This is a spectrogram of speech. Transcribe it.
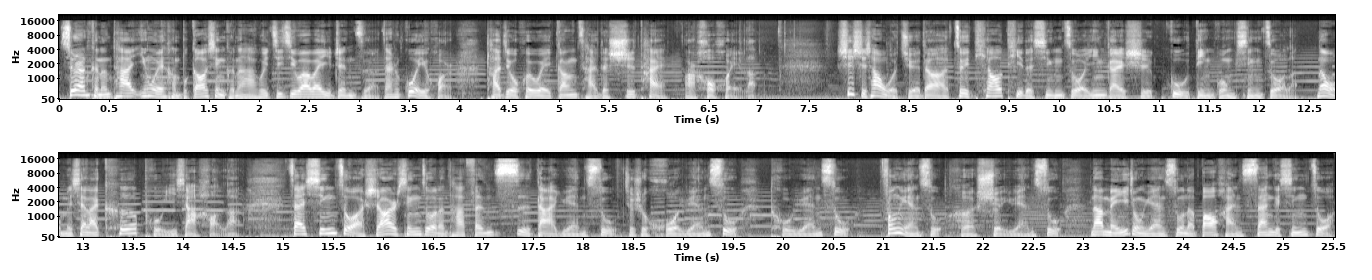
虽然可能他因为很不高兴，可能还会唧唧歪歪一阵子，但是过一会儿他就会为刚才的失态而后悔了。事实上，我觉得最挑剔的星座应该是固定宫星座了。那我们先来科普一下好了，在星座十二星座呢，它分四大元素，就是火元素、土元素。风元素和水元素，那每一种元素呢，包含三个星座。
